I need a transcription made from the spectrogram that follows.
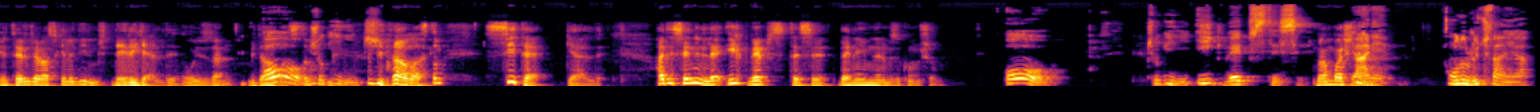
Yeterince rastgele değilmiş. Deri geldi. O yüzden bir daha Oo, bastım. çok ilginç. bir daha bastım. Site geldi. Hadi seninle ilk web sitesi deneyimlerimizi konuşalım. Oo. Çok iyi. İlk web sitesi. Ben başlayayım. Yani olur lütfen ya.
